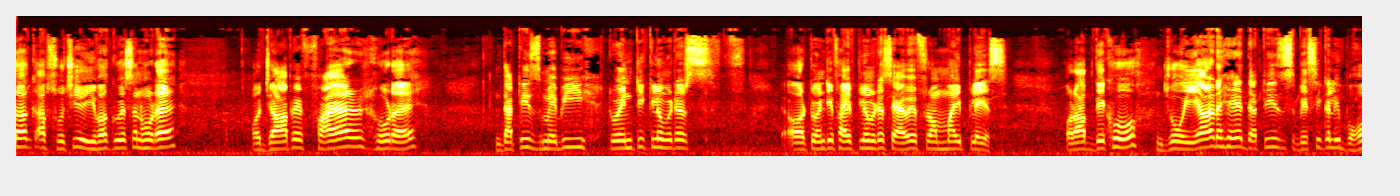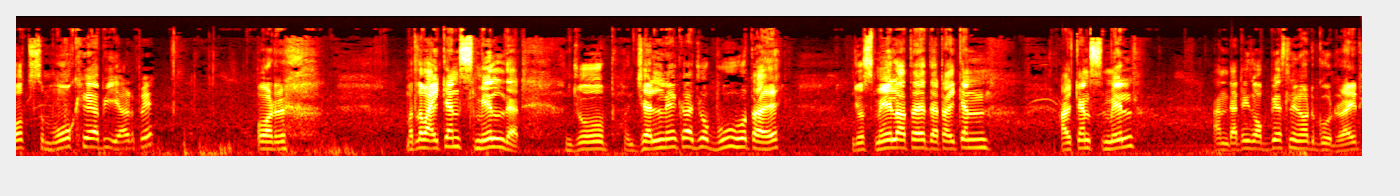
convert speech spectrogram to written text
तक आप सोचिए इवाकुएसन हो रहा है और जहाँ पे फायर हो रहा है that is maybe twenty kilometres और twenty five kilometres away from my place और आप देखो, जो एयर है दैट इज़ बेसिकली बहुत स्मोक है अभी एयर पे। और मतलब आई कैन स्मेल दैट जो जलने का जो बू होता है, जो स्मेल आता है that I can I can smell and that is obviously not good right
